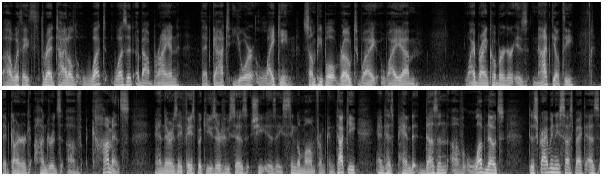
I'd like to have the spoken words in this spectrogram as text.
uh, with a thread titled, What Was It About Brian That Got Your Liking? Some people wrote why, why, um, why Bryan Kohberger is not guilty that garnered hundreds of comments. And there is a Facebook user who says she is a single mom from Kentucky and has penned dozen of love notes describing the suspect as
